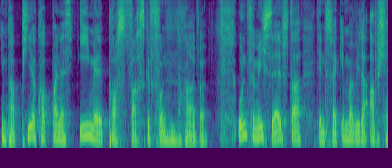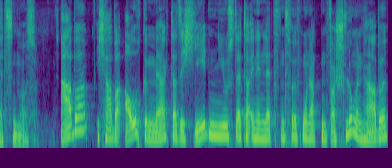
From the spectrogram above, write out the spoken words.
im Papierkorb meines E-Mail-Postfachs gefunden habe und für mich selbst da den Zweck immer wieder abschätzen muss. Aber ich habe auch gemerkt, dass ich jeden Newsletter in den letzten zwölf Monaten verschlungen habe,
